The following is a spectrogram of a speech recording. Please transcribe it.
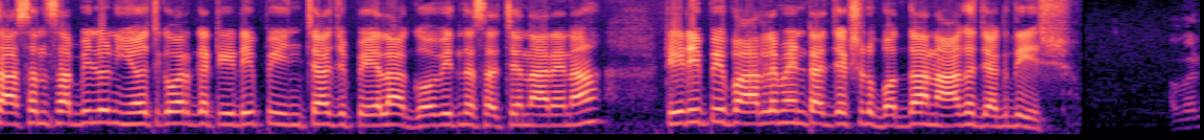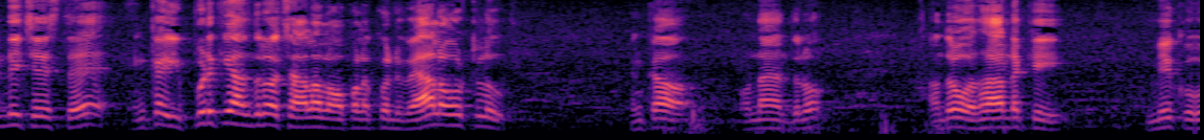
శాసనసభ్యులు నియోజకవర్గ TDP in charge Pela Govinda Satyanarayana TDP parliament అధ్యక్షుడు బొద్దా నాగ జగదీష్. అవన్నీ చేస్తే ఇంకా ఇప్పటికీ అందులో చాలా లోపల కొన్ని వేల ఓట్లు ఇంకా ఉన్నాయి అందులో. అందులో ఉదాహరణకి మీకు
